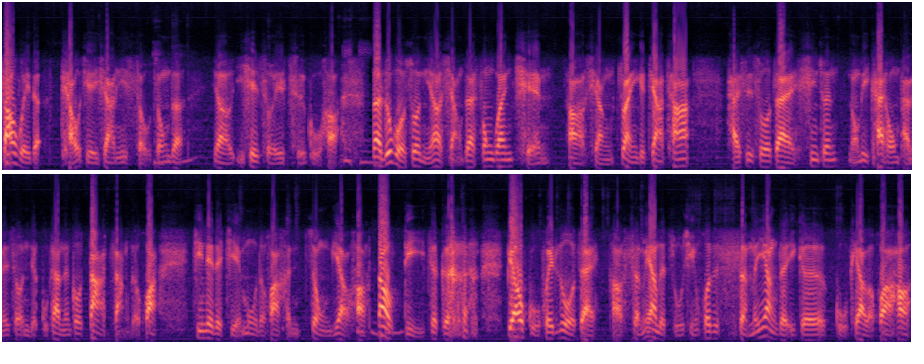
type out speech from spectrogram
稍微的调节一下你手中的要一些所谓持股哈。那如果说你要想在封关前啊，想赚一个价差。还是说，在新春农历开红盘的时候，你的股票能够大涨的话，今天的节目的话很重要哈。到底这个 标股会落在好什么样的族群，或者什么样的一个股票的话哈？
